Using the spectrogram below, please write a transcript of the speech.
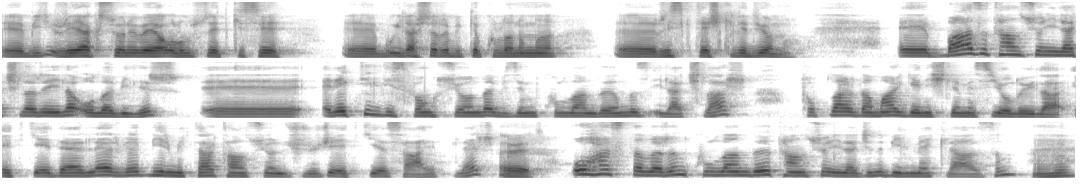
e, bir reaksiyonu veya olumsuz etkisi e, bu ilaçlarla birlikte kullanımı e, risk teşkil ediyor mu? Bazı tansiyon ilaçlarıyla olabilir. Erektil disfonksiyonda bizim kullandığımız ilaçlar toplar damar genişlemesi yoluyla etki ederler ve bir miktar tansiyon düşürücü etkiye sahipler. Evet. O hastaların kullandığı tansiyon ilacını bilmek lazım. Hı hı.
